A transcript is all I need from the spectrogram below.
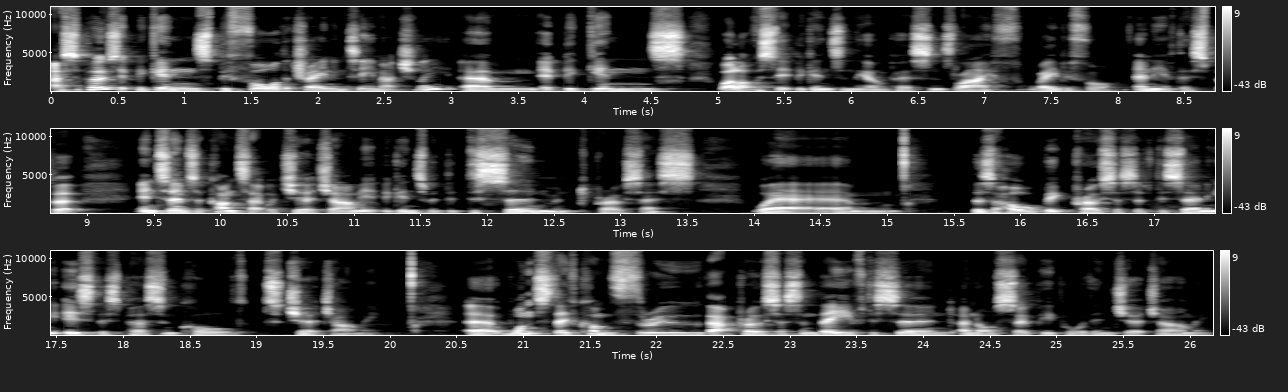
I suppose it begins before the training team, actually. Um, it begins, well, obviously, it begins in the own person's life way before any of this. But in terms of contact with Church Army, it begins with the discernment process, where um, there's a whole big process of discerning is this person called to Church Army? Uh, once they've come through that process and they've discerned, and also people within Church Army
